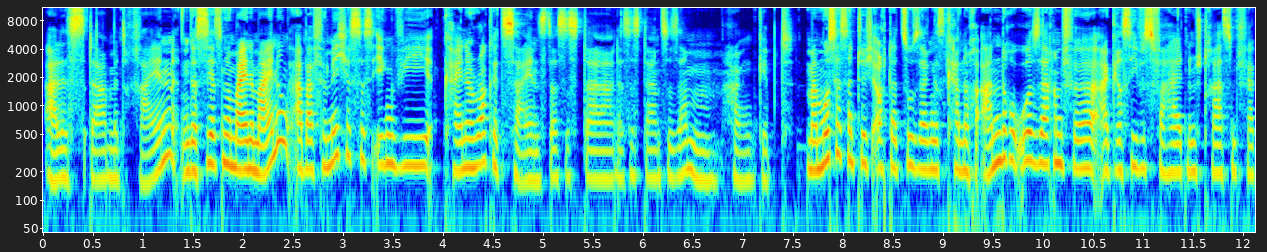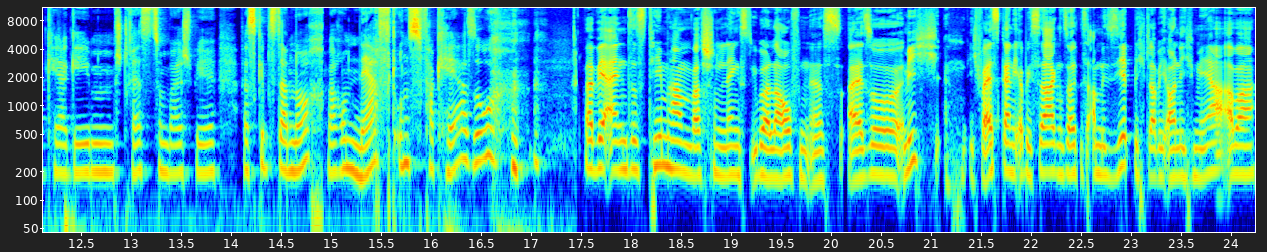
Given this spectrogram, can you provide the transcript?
alles damit rein. Das ist jetzt nur meine Meinung, aber für mich ist das irgendwie keine Rocket Science, dass es da, dass es da einen Zusammenhang gibt. Man muss jetzt natürlich auch dazu sagen, es kann noch andere Ursachen für aggressives Verhalten im Straßenverkehr geben, Stress zum Beispiel. Was gibt es da noch? Warum nervt uns Verkehr so? weil wir ein System haben, was schon längst überlaufen ist. Also mich, ich weiß gar nicht, ob ich sagen soll, es amüsiert mich, glaube ich, auch nicht mehr, aber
